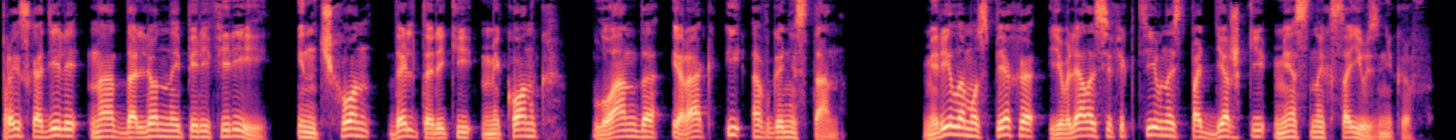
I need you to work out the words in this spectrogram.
происходили на отдаленной периферии Инчхон, дельта реки Меконг, Луанда, Ирак и Афганистан. Мерилом успеха являлась эффективность поддержки местных союзников.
